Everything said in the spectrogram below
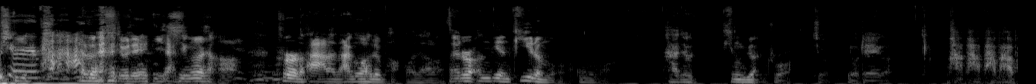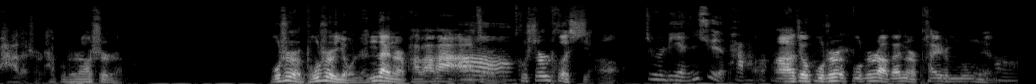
噼儿啪，对，就这地下停车场，呲儿了他的大哥就跑过去了，在这儿摁电梯这么会儿功夫，他就听远处就有这个啪啪啪啪啪的事儿，他不知道是什么。不是不是有人在那儿啪啪啪啊，哦。就是特声儿特响，就是连续的啪啪。啊，就不知不知道在那儿拍什么东西呢，哦，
